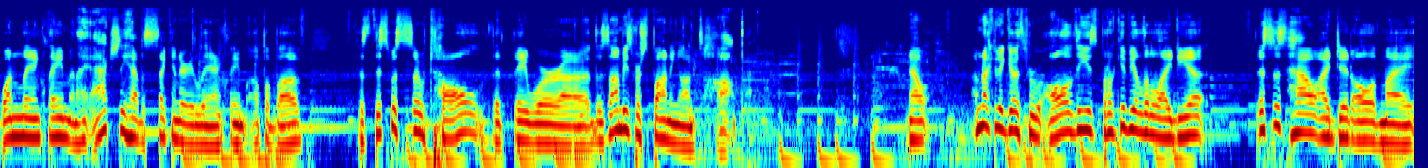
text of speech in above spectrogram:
one land claim and I actually have a secondary land claim up above because this was so tall that they were, uh, the zombies were spawning on top. Now, I'm not going to go through all of these, but I'll give you a little idea. This is how I did all of my,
